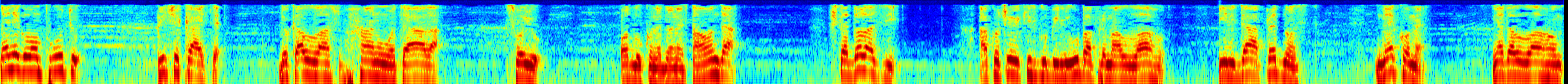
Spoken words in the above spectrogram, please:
na njegovom putu pričekajte dok Allah subhanahu wa ta'ala svoju odluku ne donese. A onda šta dolazi ako čovjek izgubi ljubav prema Allahu ili da prednost nekome nad Allahom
